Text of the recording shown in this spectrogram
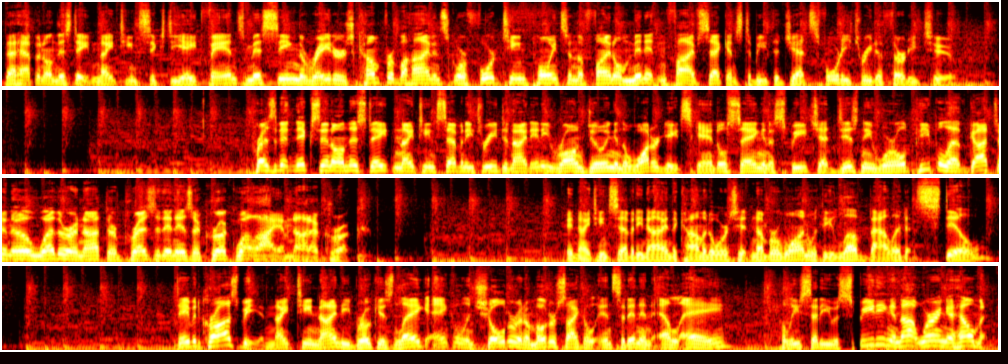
That happened on this date in 1968. Fans missed seeing the Raiders come from behind and score 14 points in the final minute and five seconds to beat the Jets 43 to 32. President Nixon on this date in 1973 denied any wrongdoing in the Watergate scandal, saying in a speech at Disney World, People have got to know whether or not their president is a crook. Well, I am not a crook. In 1979, the Commodores hit number one with the love ballad Still. David Crosby in 1990 broke his leg, ankle, and shoulder in a motorcycle incident in L.A. Police said he was speeding and not wearing a helmet.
